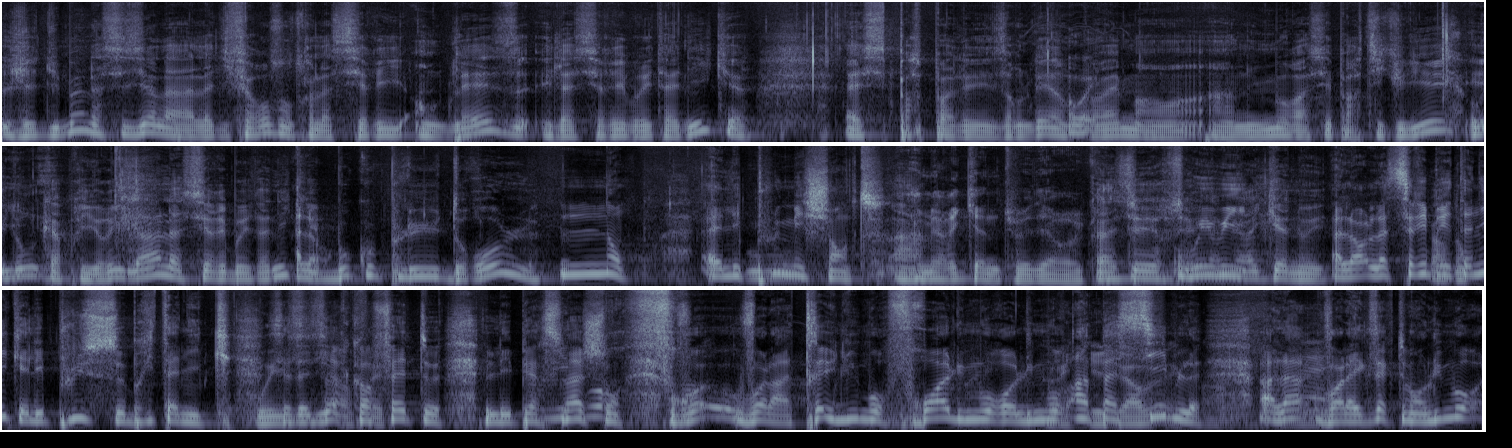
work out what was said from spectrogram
J'ai du mal à saisir la, la différence entre la série anglaise et la série britannique. Est-ce que les Anglais ont quand même un, un humour assez particulier Et donc, a priori, là, la série britannique Alors- est beaucoup plus drôle. Non, elle est plus méchante. Ah. Américaine, tu veux dire. Ah, c'est c'est Oui, oui. américaine, oui. Alors la série Pardon. britannique, elle est plus britannique. Oui, c'est C'est-à-dire qu'en fait. fait. les personnages sont L'humour froid. voilà très l'humour froid, l'humour l'humour Avec les impassible. Gervais, Ah Ouais. voilà exactement l'humour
